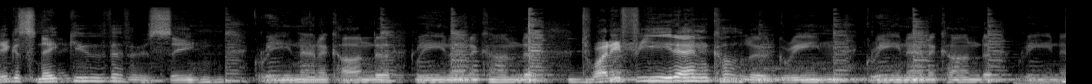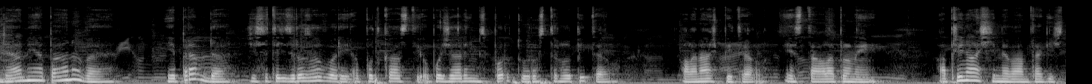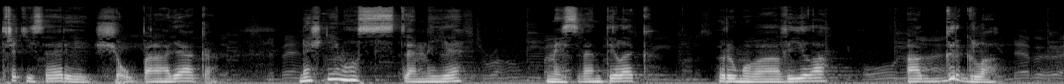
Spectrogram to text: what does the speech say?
Biggest snake you've ever seen. Green anaconda, green anaconda. 20 feet and colored green. Green anaconda, green Dámy a pánové, je pravda, že se teď z rozhovory a podcasty o požárním sportu roztrhl pytel, ale náš pytel je stále plný. A přinášíme vám tak již třetí sérii show pana Haďáka. Dnešním hostem je Miss Ventilek, Rumová víla a Grgla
